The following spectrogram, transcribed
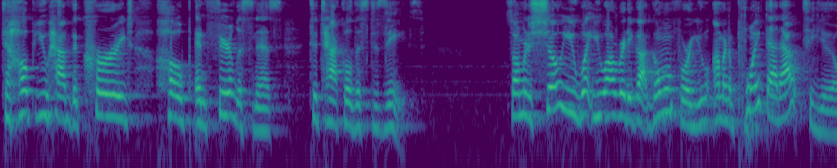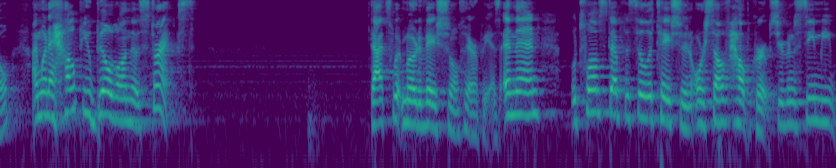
to help you have the courage, hope, and fearlessness to tackle this disease. So I'm going to show you what you already got going for you. I'm going to point that out to you. I'm going to help you build on those strengths. That's what motivational therapy is. And then 12 step facilitation or self help groups. You're going to see me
